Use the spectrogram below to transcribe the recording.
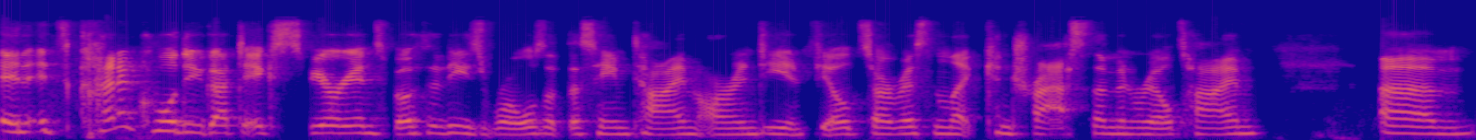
and it's kind of cool that you got to experience both of these roles at the same time, R and D and field service, and like contrast them in real time. Um,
